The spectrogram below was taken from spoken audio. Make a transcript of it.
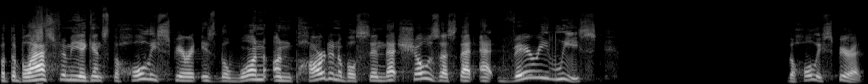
but the blasphemy against the Holy Spirit is the one unpardonable sin that shows us that at very least the Holy Spirit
